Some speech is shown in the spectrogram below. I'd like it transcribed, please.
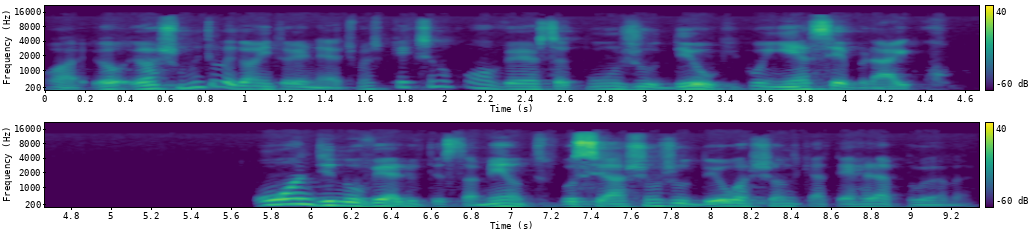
Ó, eu, eu, acho muito legal a internet, mas por que você não conversa com um judeu que conhece hebraico? Onde no Velho Testamento você acha um judeu achando que a terra era plana?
